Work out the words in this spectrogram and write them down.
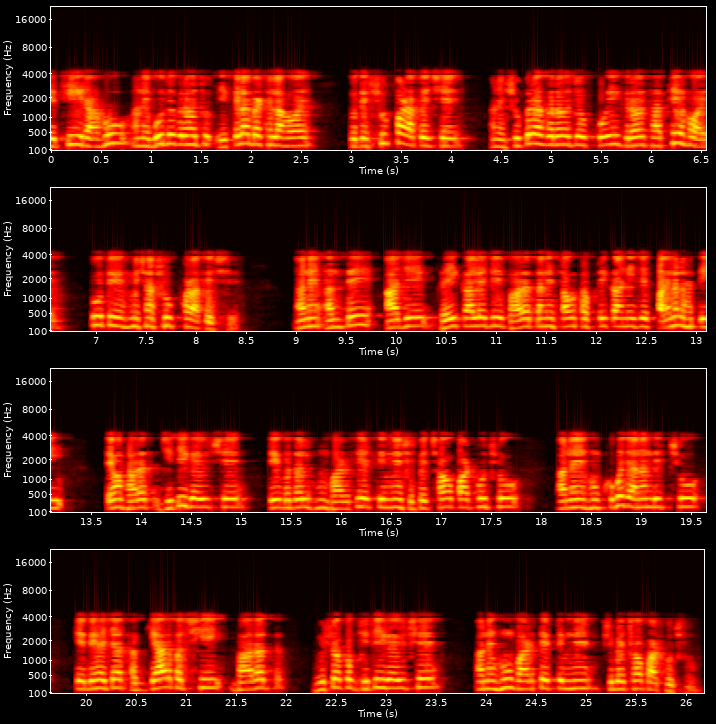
તેથી રાહુ અને બુધ ગ્રહ જો એકલા બેઠેલા હોય, તો તે શુભ ફળ આપે છે અને શુક્ર ગ્રહ જો કોઈ ગ્રહ સાથે હોય, તો તે હંમેશા શુભ ફળ આપે છે. અને અંતે આજે ગઈકાલે જે ભારત અને સાઉથ આફ્રિકાની જે ફાઇનલ હતી, તેમાં ભારત જીતી ગયું છે. તે બદલ હું ભારતીય ટીમને શુભેચ્છાઓ પાઠવું છું. અને હું ખૂબ જ આનંદિત છું કે બે હજાર અગિયાર પછી ભારત વિશ્વકપ જીતી ગયું છે અને હું ભારતીય ટીમને શુભેચ્છાઓ પાઠવું છું.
